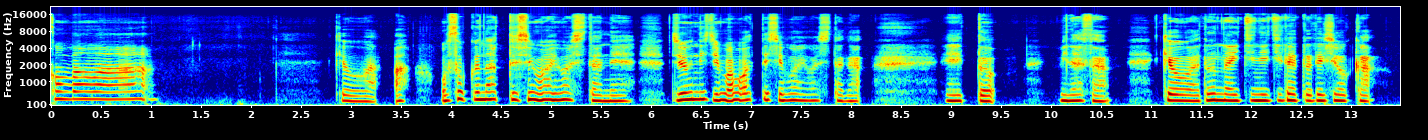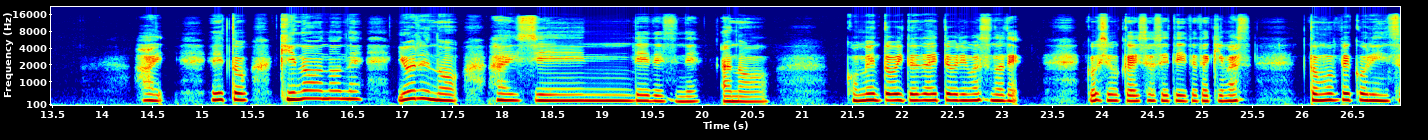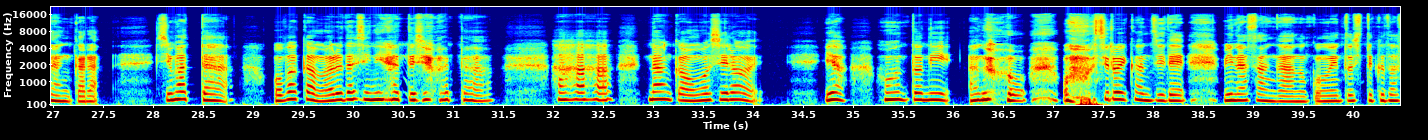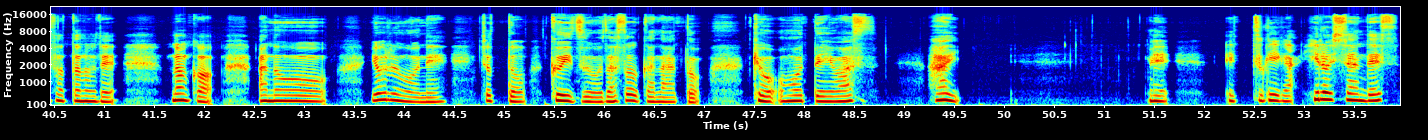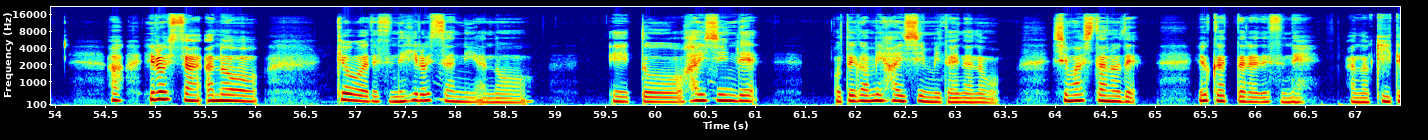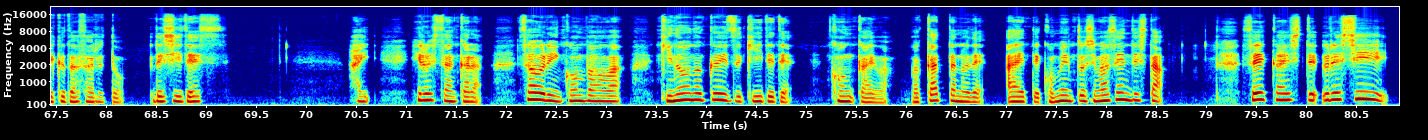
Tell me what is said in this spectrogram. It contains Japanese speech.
こんばんは。今日は、あ、遅くなってしまいましたね。12時回ってしまいましたが。えー、っと、皆さん、今日はどんな一日だったでしょうか？はい。えっ、と、昨日のね、夜の配信でですね、あの、コメントをいただいておりますので、ご紹介させていただきます。ともぺこりんさんから、しまった。おバカ丸出しになってしまった。ははは。なんか面白い。いや、本当に、あの、面白い感じで皆さんがあのコメントしてくださったので、なんか、あの夜もね、ちょっとクイズを出そうかなと今日思っています。はい。え、え、次がひろしさんです。あ、ひろしさん、あの、今日はですね、ひろしさんにあの、えっ、ー、と、配信でお手紙配信みたいなのをしましたので、よかったらですね、あの、聞いてくださると嬉しいです。はい。ひろしさんから、サオリンこんばんは。昨日のクイズ聞いてて、今回は分かったので、あえてコメントしませんでした。正解して嬉しい。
